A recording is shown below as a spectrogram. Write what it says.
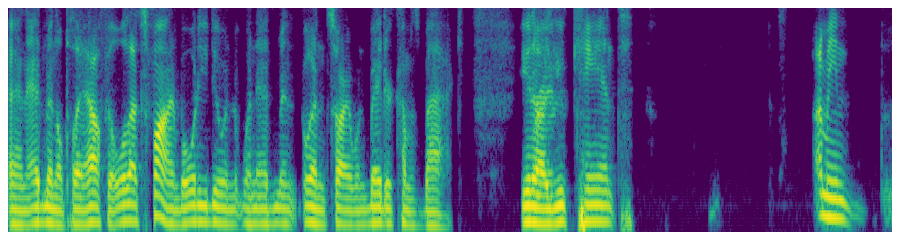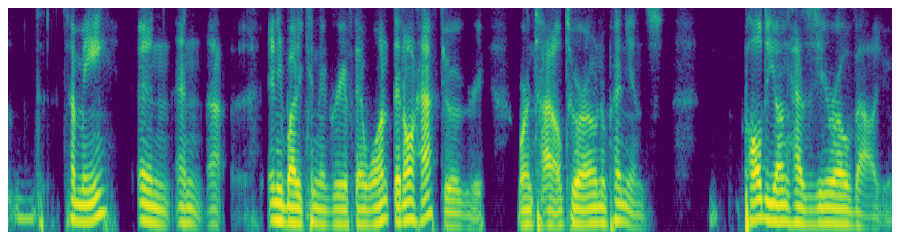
and Edman will play outfield. Well, that's fine, but what are you doing when Edman, when sorry, when Bader comes back? You know, Right. you can't. I mean, to me, and and uh, anybody can agree if they want. They don't have to agree. We're entitled to our own opinions. Paul DeJong has zero value.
